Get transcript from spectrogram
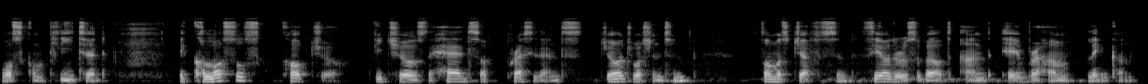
was completed. The colossal sculpture features the heads of Presidents George Washington, Thomas Jefferson, Theodore Roosevelt, and Abraham Lincoln.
